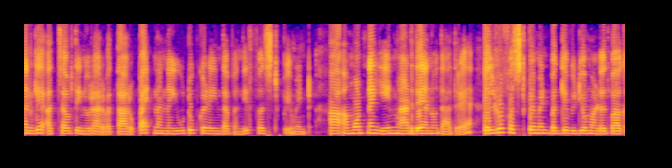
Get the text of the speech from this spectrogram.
ನನಗೆ ಹತ್ತು ಸಾವಿರದ ಇನ್ನೂರ ಅರವತ್ತಾರು ರೂಪಾಯಿ ನನ್ನ ಯೂಟ್ಯೂಬ್ ಕಡೆಯಿಂದ ಬಂದಿದ್ದು ಫಸ್ಟ್ ಪೇಮೆಂಟ್ ಆ ಅಮೌಂಟ್ನ ಏನು ಮಾಡಿದೆ ಅನ್ನೋದಾದರೆ ಎಲ್ಲರೂ ಫಸ್ಟ್ ಪೇಮೆಂಟ್ ಬಗ್ಗೆ ವಿಡಿಯೋ ಮಾಡೋದ್ವಾಗ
